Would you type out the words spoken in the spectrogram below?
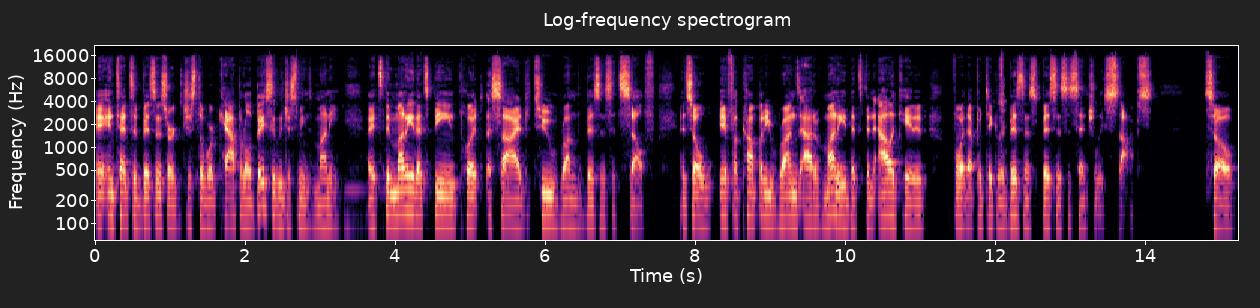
uh, intensive business or just the word capital basically just means money. Mm. It's the money that's being put aside to run the business itself. And so if a company runs out of money that's been allocated for that particular business, business essentially stops. So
